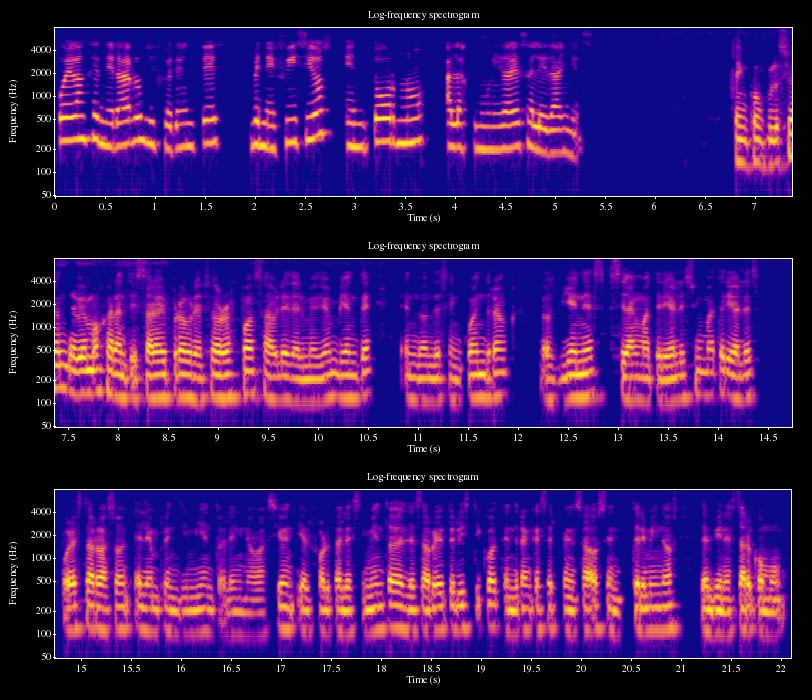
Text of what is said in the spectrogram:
puedan generar los diferentes beneficios en torno a las comunidades aledañas. En conclusión, debemos garantizar el progreso responsable del medio ambiente en donde se encuentran los bienes, sean materiales o inmateriales. Por esta razón, el emprendimiento, la innovación y el fortalecimiento del desarrollo turístico tendrán que ser pensados en términos del bienestar común.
